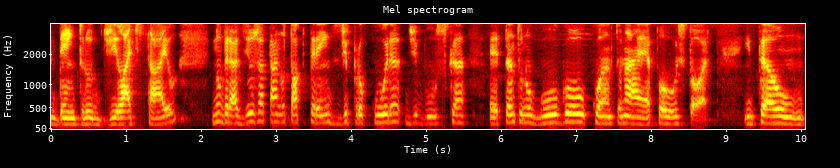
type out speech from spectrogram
dentro de lifestyle no Brasil já está no top trends de procura, de busca, é, tanto no Google quanto na Apple Store. Então,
